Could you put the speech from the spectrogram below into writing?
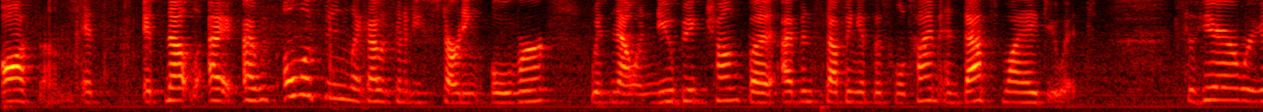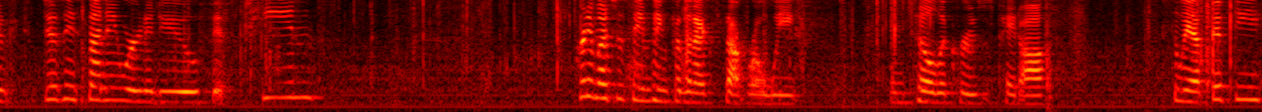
awesome. It's it's not I, I was almost feeling like I was gonna be starting over with now a new big chunk, but I've been stuffing it this whole time and that's why I do it. So here we're gonna Disney spending, we're gonna do 15. Pretty much the same thing for the next several weeks until the cruise is paid off. So we have 50,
